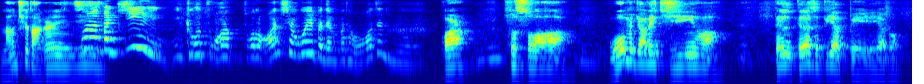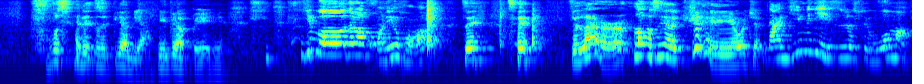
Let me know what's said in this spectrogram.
浪起大根儿，你我能把你你给我抓抓烂起来，我也不能把他整痛了。花儿，说实话哈，我们家的基因哈，都都是比较白的，晓得不？肤色都是比较亮的，比较白的。你莫在那话里话，这这这老二老是要举黑，我去。那你们的意思就是随我嘛？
